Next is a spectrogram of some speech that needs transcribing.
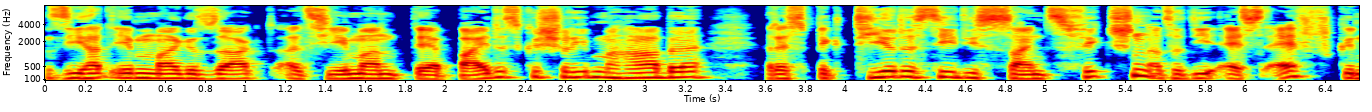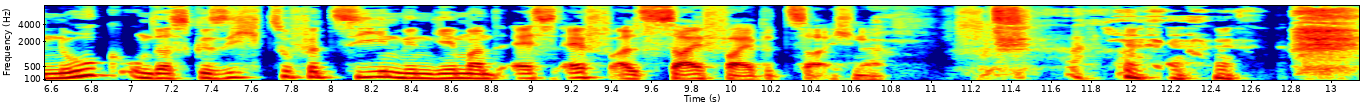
sie hat eben mal gesagt, als jemand, der beides geschrieben habe, respektiere sie die Science Fiction, also die SF, genug, um das Gesicht zu verziehen, wenn jemand SF als Sci-Fi bezeichne.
